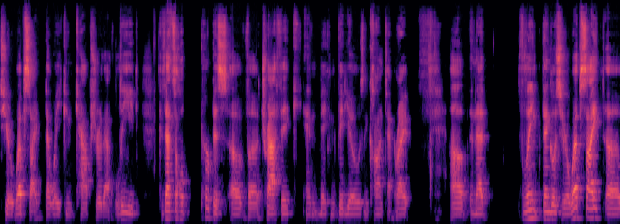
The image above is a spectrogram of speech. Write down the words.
to your website. That way you can capture that lead because that's the whole purpose of uh, traffic and making videos and content, right? Uh, and that link then goes to your website. Uh,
